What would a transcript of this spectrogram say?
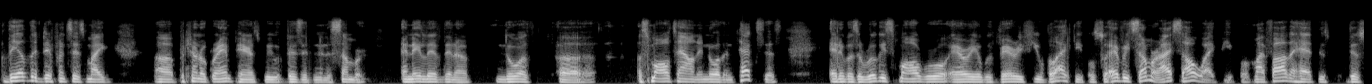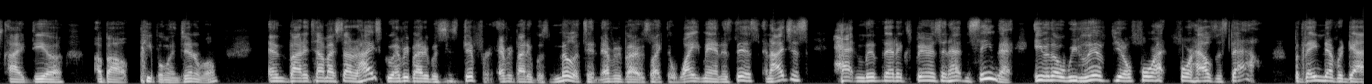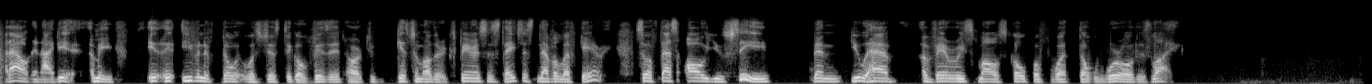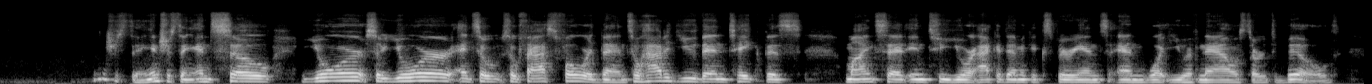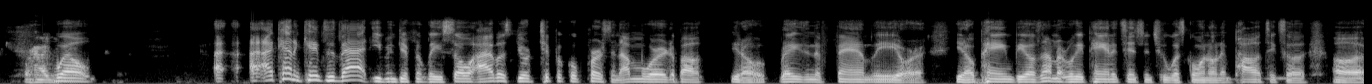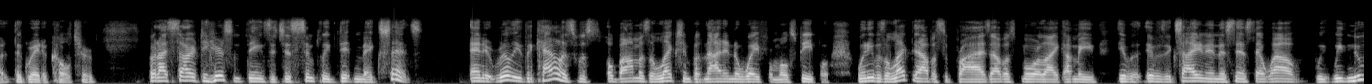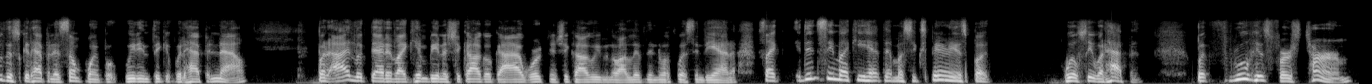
The other difference is my uh, paternal grandparents we would visit in the summer, and they lived in a north uh, a small town in northern Texas. And it was a really small rural area with very few black people. So every summer I saw white people. My father had this this idea about people in general. And by the time I started high school, everybody was just different. Everybody was militant. Everybody was like, the white man is this. And I just hadn't lived that experience and hadn't seen that, even though we lived, you know, four, four houses down. But they never got out and I did. I mean, it, even if though it was just to go visit or to get some other experiences, they just never left Gary. So if that's all you see, then you have a very small scope of what the world is like. Interesting, interesting. And so your so your and so so fast forward then. So how did you then take this mindset into your academic experience and what you have now started to build or how you Well, I, I kind of came to that even differently. So I was your typical person. I'm worried about you know, raising a family or, you know, paying bills. I'm not really paying attention to what's going on in politics or the greater culture. But I started to hear some things that just simply didn't make sense. And it really, the catalyst was Obama's election, but not in a way for most people. When he was elected, I was surprised. I was more like, I mean, it was, it was exciting in the sense that, wow, we, we knew this could happen at some point, but we didn't think it would happen now. But I looked at it like him being a Chicago guy. I worked in Chicago, even though I lived in Northwest Indiana. It's like it didn't seem like he had that much experience, but we'll see what happens. But through his first term,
